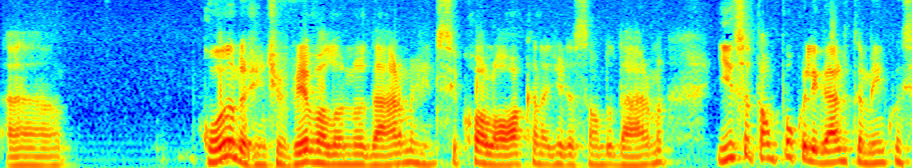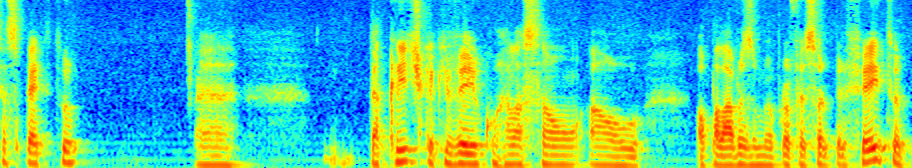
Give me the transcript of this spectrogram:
ah, quando a gente vê valor no Dharma, a gente se coloca na direção do Dharma. E isso está um pouco ligado também com esse aspecto uh, da crítica que veio com relação ao, ao Palavras do Meu Professor Perfeito,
